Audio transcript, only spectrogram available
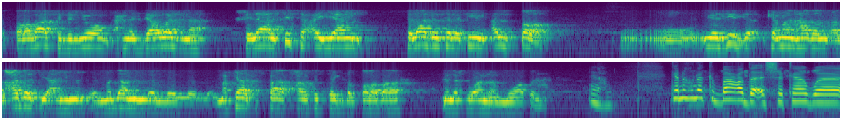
الطلبات اللي اليوم إحنا تجاوزنا خلال تسع أيام 33 ألف طلب ويزيد كمان هذا العدد يعني ما دام المكاتب فاتحه وتستقبل طلبات من إخواننا المواطنين. نعم. كان هناك بعض الشكاوى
